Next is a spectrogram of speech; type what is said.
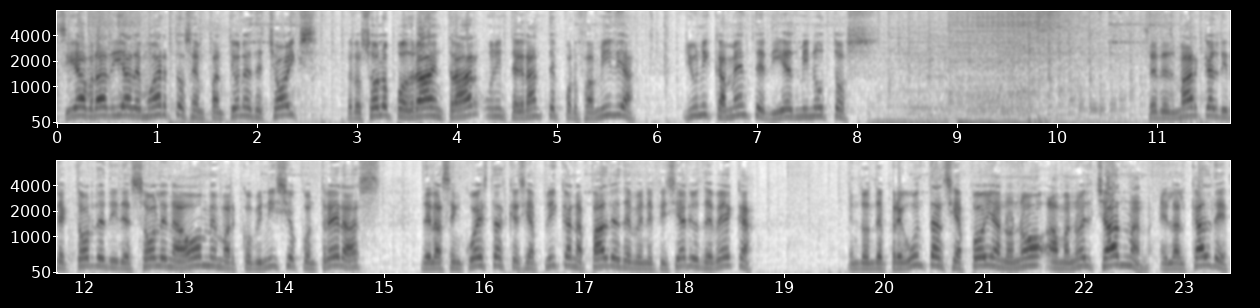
Sí habrá Día de Muertos en panteones de Choix, pero solo podrá entrar un integrante por familia y únicamente 10 minutos. Se desmarca el director de Didesol en AOME, Marco Vinicio Contreras, de las encuestas que se aplican a padres de beneficiarios de beca, en donde preguntan si apoyan o no a Manuel Chadman, el alcalde,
